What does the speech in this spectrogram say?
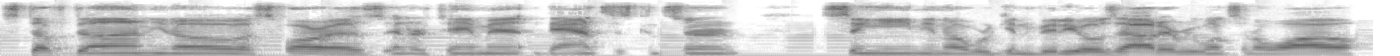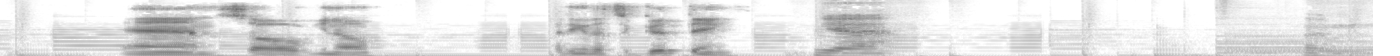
stuff done, you know, as far as entertainment, dance is concerned, singing, you know, we're getting videos out every once in a while. And so, you know, I think that's a good thing. Yeah. Um,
